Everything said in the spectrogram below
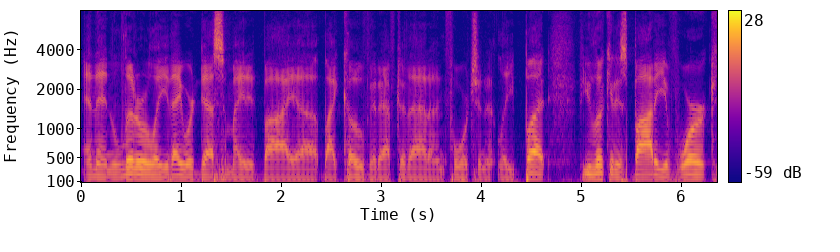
and then literally they were decimated by uh, by COVID after that, unfortunately. But if you look at his body of work,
